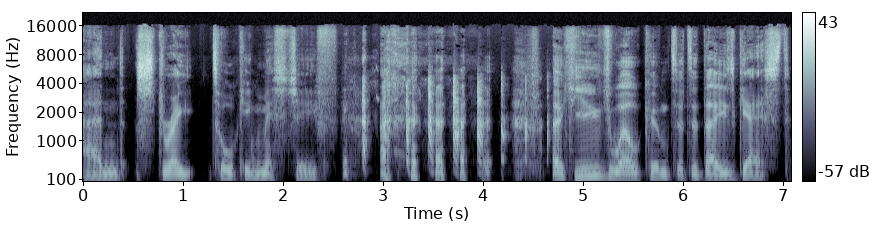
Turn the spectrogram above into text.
and straight talking mischief. a huge welcome to today's guest,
